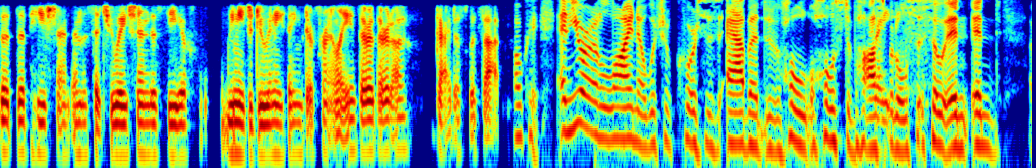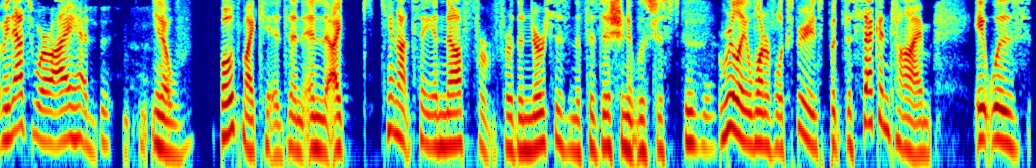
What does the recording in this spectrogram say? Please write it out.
the, the patient and the situation to see if we need to do anything differently, they're there to guide us with that. Okay, and you're at Allina, which of course is Abbott, a whole host of hospitals. Right. So, and and I mean that's where I had, you know, both my kids, and and I cannot say enough for for the nurses and the physician. It was just mm-hmm. really a wonderful experience. But the second time, it was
